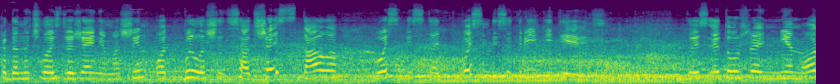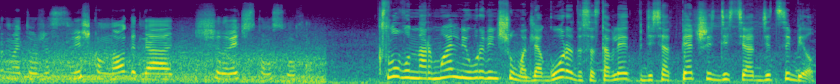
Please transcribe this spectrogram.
когда началось движение машин. Вот было 66, стало 80, 83,9. То есть это уже не норма, это уже слишком много для человеческого слуха. К слову, нормальный уровень шума для города составляет 55-60 дБ.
